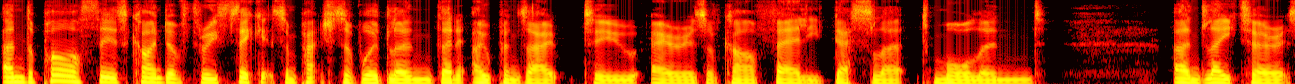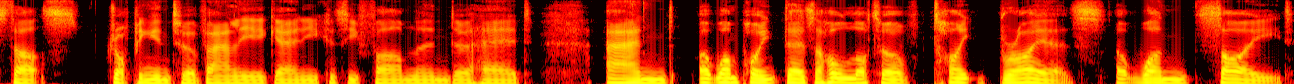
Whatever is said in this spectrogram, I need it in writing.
and the path is kind of through thickets and patches of woodland, then it opens out to areas of kind of fairly desolate moorland, and later it starts dropping into a valley again. You can see farmland ahead, and at one point there's a whole lot of tight briars at one side,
